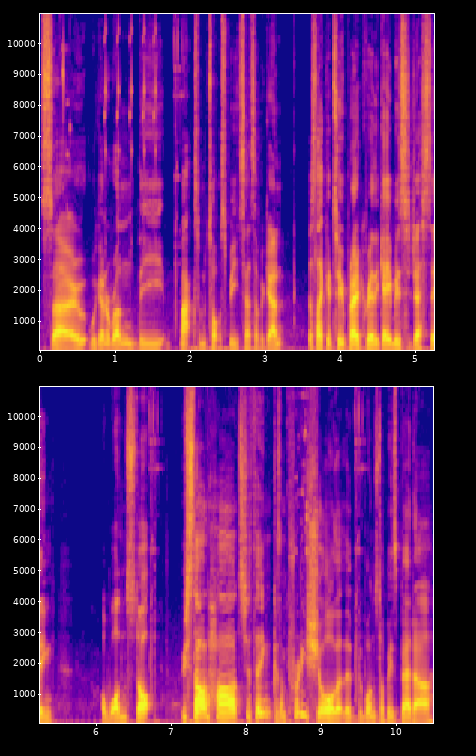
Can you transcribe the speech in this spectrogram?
so we're going to run the maximum top speed setup again. Just like a two-player career, the game is suggesting a one-stop. We start hards, do you think? Because I'm pretty sure that the, the one-stop is better.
